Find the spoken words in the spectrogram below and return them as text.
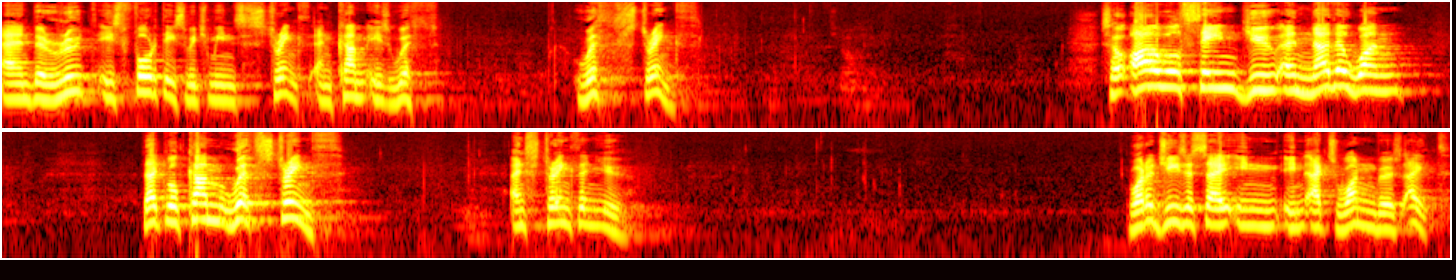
and the root is fortis, which means strength, and come is with. With strength. So I will send you another one that will come with strength and strengthen you. What did Jesus say in, in Acts 1, verse 8?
